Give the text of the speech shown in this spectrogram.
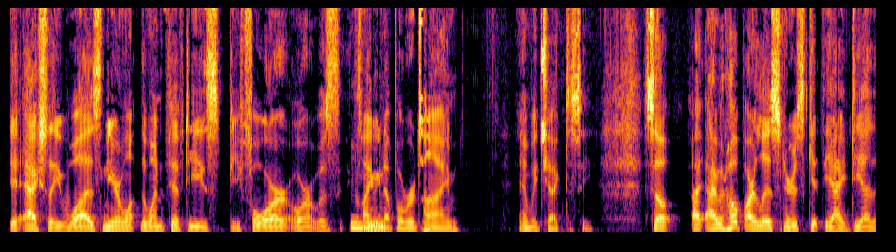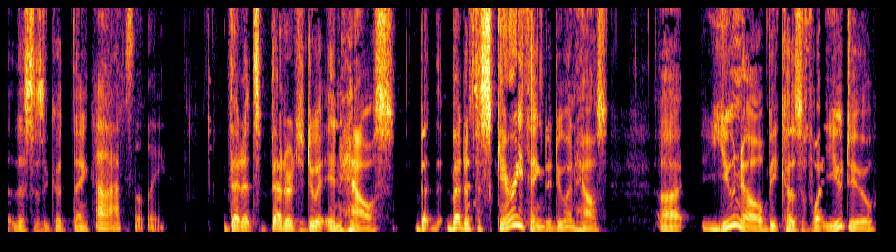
it actually was near the 150s before or it was climbing mm-hmm. up over time. And we checked to see. So I, I would hope our listeners get the idea that this is a good thing. Oh, absolutely. That it's better to do it in house, but but it's a scary thing to do in house uh, you know, because of what you do,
